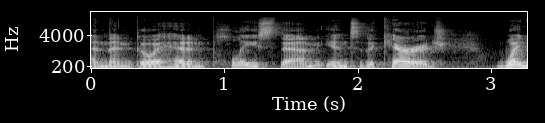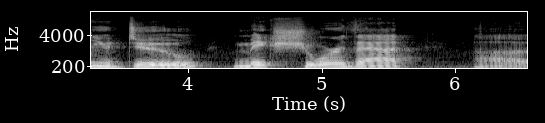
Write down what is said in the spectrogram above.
and then go ahead and place them into the carriage. When you do, make sure that uh,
